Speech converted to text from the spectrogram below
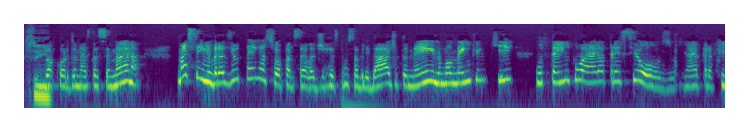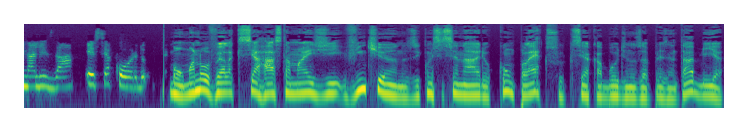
sim. do acordo nesta semana. Mas sim, o Brasil tem a sua parcela de responsabilidade também no momento em que o tempo era precioso né, para finalizar esse acordo. Bom, uma novela que se arrasta há mais de 20 anos e com esse cenário complexo que você acabou de nos apresentar, Bia,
